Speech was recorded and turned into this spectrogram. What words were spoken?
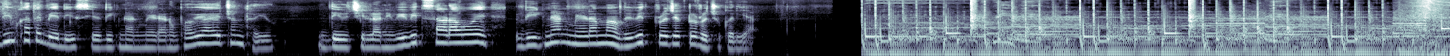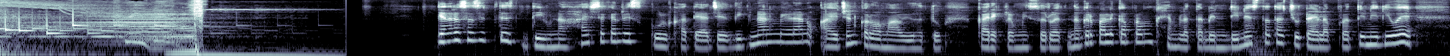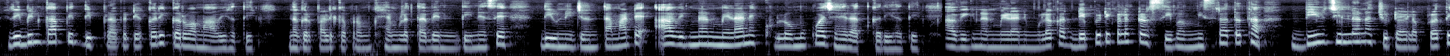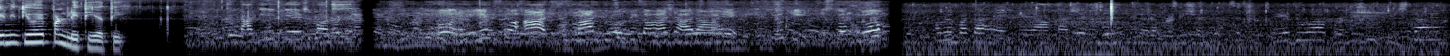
દીવ ખાતે બે દિવસીય વિજ્ઞાન મેળાનું ભવ્ય આયોજન થયું. દીવ જિલ્લાની વિવિધ શાળાઓએ વિજ્ઞાન મેળામાં વિવિધ પ્રોજેક્ટો રજૂ કર્યા. કેન્દ્ર શાસિત પ્રદેશ દીવના હાયર સેકન્ડરી સ્કૂલ ખાતે આજે વિજ્ઞાન મેળાનું આયોજન કરવામાં આવ્યું હતું. કાર્યક્રમની શરૂઆત નગરપાલિકા પ્રમુખ હેમલતાબેન દિનેશ તથા ચૂંટાયેલા પ્રતિનિધિઓએ રિબિન કાપી દીપ પ્રાગટ્ય કરી કરવામાં આવી હતી. નગરપાલિકા પ્રમુખ હેમલતાબેન દિનેશે દીવની જનતા માટે આ વિજ્ઞાન મેળાને ખુલ્લો મૂકવા જાહેરાત કરી હતી. આ વિજ્ઞાન મેળાની મુલાકાત ડેપ્યુટી કલેક્ટર શિવમ મિશ્રા તથા દીવ જિલ્લાના ચૂંટાયેલા પ્રતિનિધિઓએ પણ લીધી હતી. ताकि ये स्कॉलरशिप और इसको आज स्मार्ट ग्रोथ भी कहा जा रहा है क्योंकि इसको ग्रो हमें पता है कि आकाश में बहुत सारा प्रदूषण है ये धुआं प्रदूषण खींचता है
